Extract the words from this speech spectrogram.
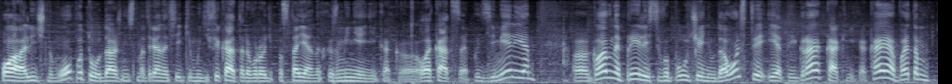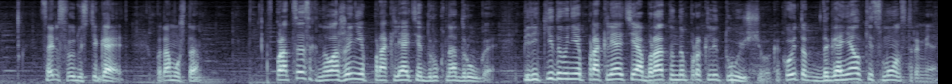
по личному опыту, даже несмотря на всякие модификаторы вроде постоянных изменений, как э, локация подземелья, э, главная прелесть в получении удовольствия, и эта игра, как никакая, в этом цель свою достигает. Потому что в процессах наложения проклятия друг на друга, перекидывания проклятия обратно на проклятующего, какой-то догонялки с монстрами.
